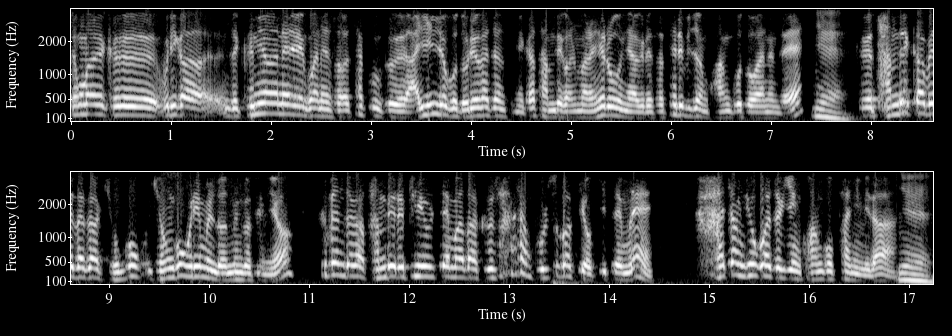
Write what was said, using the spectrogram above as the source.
정말 그 우리가 이제 금연에 관해서 자꾸 그 알리려고 노력하지 않습니까? 담배가 얼마나 해로우냐 그래서 텔레비전 광고도 하는데 예. 그 담배값에다가 경고 경고 그림을 넣는 것은요. 흡연자가 담배를 피울 때마다 그걸 항상 볼 수밖에 없기 때문에 가장 효과적인 광고판입니다. 예.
